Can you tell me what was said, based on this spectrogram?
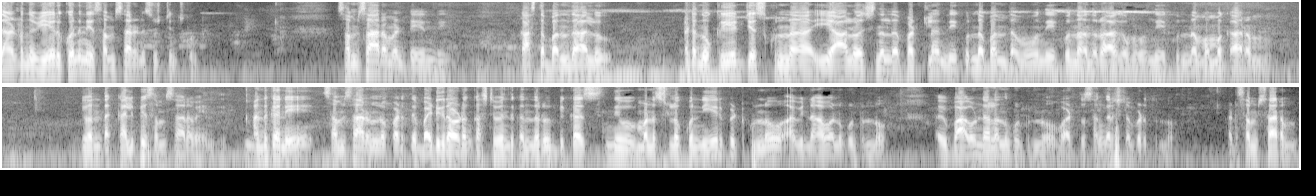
దాంట్లో నువ్వు ఏరుకొని నీ సంసారాన్ని సృష్టించుకుంటావు. సంసారం అంటే ఏంది? కాస్త బంధాలు. అంటే నువ్వు క్రియేట్ చేసుకున్న ఈ ఆలోచనల పట్ల నీకున్న బంధము నీకున్న అనురాగము నీకున్న మమకారము ఇవంతా కలిపి సంసారం అయింది. అందుకని సంసారంలో పడితే బయటికి రావడం కష్టం ఎందుకందరూ? బికాస్ నువ్వు మనసులో కొన్ని ఏరు పెట్టుకున్నావు అవి నావు అనుకుంటున్నావు అవి బాగుండాలనుకుంటున్నావు వాటితో సంఘర్షణ పడుతున్నావు. అటు సంసారం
